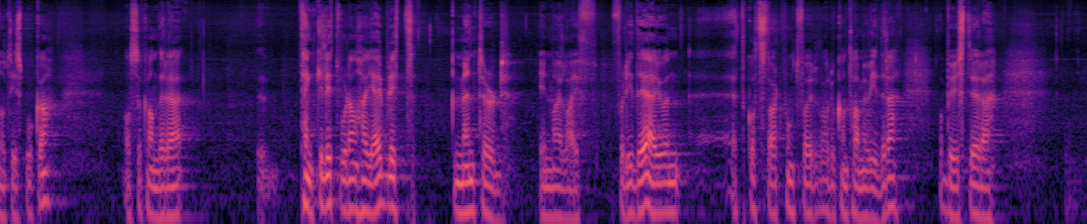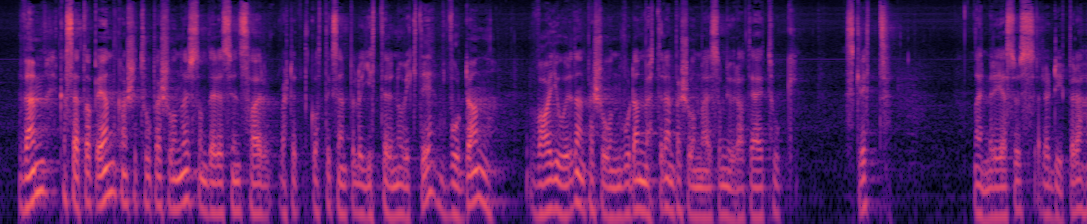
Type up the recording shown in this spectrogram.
notisboka. Og så kan dere eh, tenke litt hvordan har jeg blitt mentored in my life? Fordi det er jo en, et godt startpunkt for hva du kan ta med videre og bevisstgjøre. Hvem kan sette opp én, kanskje to personer som dere syns har vært et godt eksempel og gitt dere noe viktig? Hvordan, hva gjorde den personen? Hvordan møtte den personen meg som gjorde at jeg tok skritt nærmere Jesus, eller dypere?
